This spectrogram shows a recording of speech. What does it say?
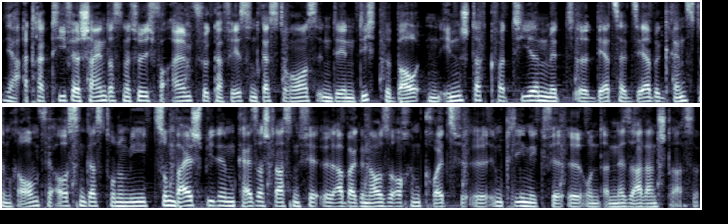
Ja, attraktiv erscheint das natürlich vor allem für Cafés und Restaurants in den dicht bebauten Innenstadtquartieren mit äh, derzeit sehr begrenztem Raum für Außengastronomie, zum Beispiel im Kaiserstraßenviertel, aber genauso auch im Kreuzviertel, im Klinikviertel und an der Saarlandstraße.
